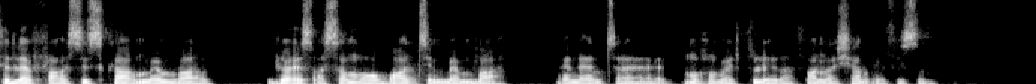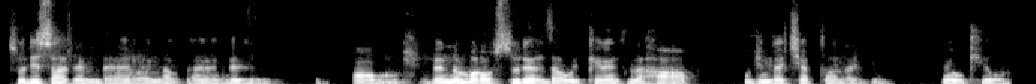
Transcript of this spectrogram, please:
Tile Francisca, member, Joyce Asamoah team member, and then uh, Mohammed Fulera, financial officer. So these are the, the, uh, the, um, the number of students that we currently have within the chapter. Thank you.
